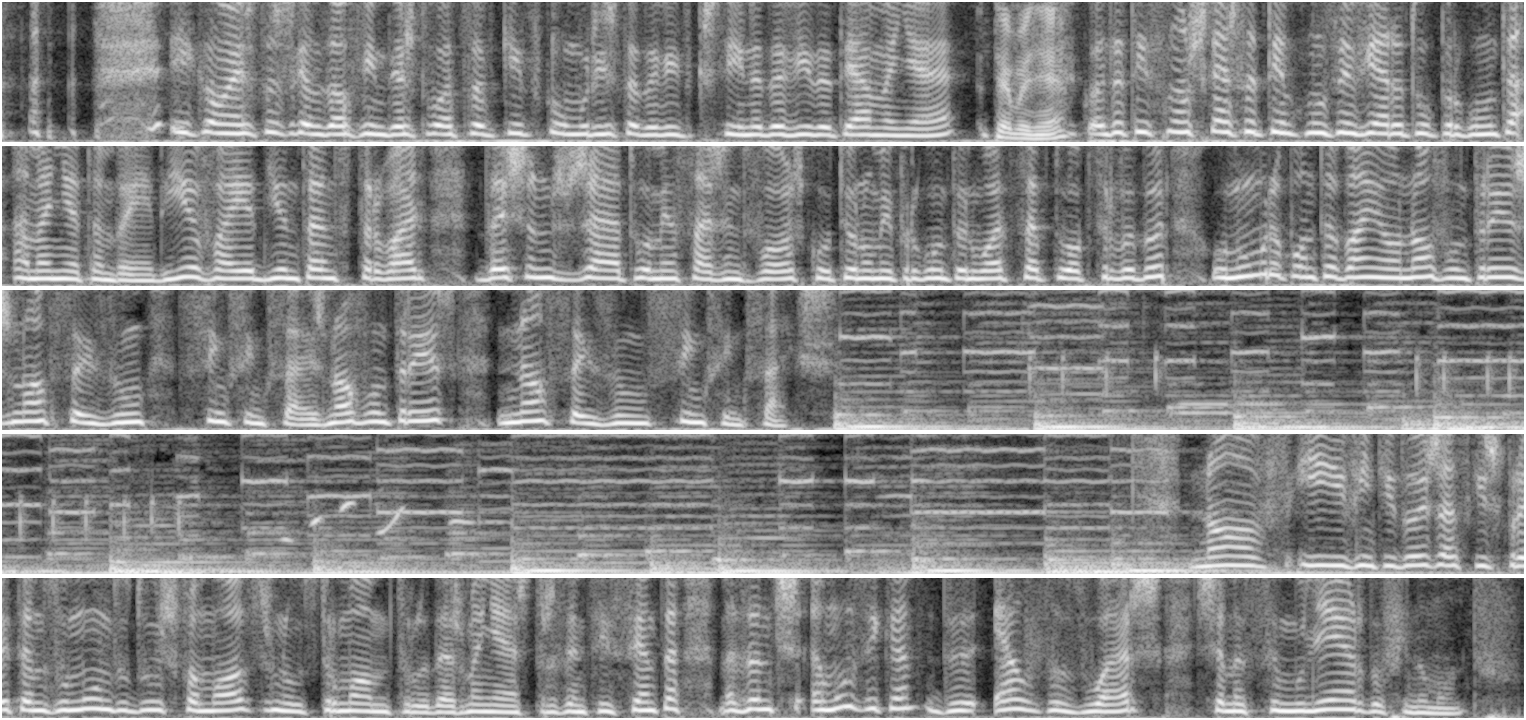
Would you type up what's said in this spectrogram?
E com esta chegamos ao fim deste WhatsApp Kids com o humorista David Cristina. David, até amanhã. Até amanhã. Quanto a ti, se não chegaste a tempo de nos enviar a tua pergunta, amanhã também é dia, vai adiantando o trabalho, deixa-nos já a tua mensagem de voz com o teu nome e pergunta no WhatsApp do Observador. O número aponta bem ao 913 961 556. 913 961 556. Nove e 22, já a seguir espreitamos o mundo dos famosos no termómetro das manhãs 360, mas antes a música de Elsa Soares chama-se Mulher do Fim do Mundo.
